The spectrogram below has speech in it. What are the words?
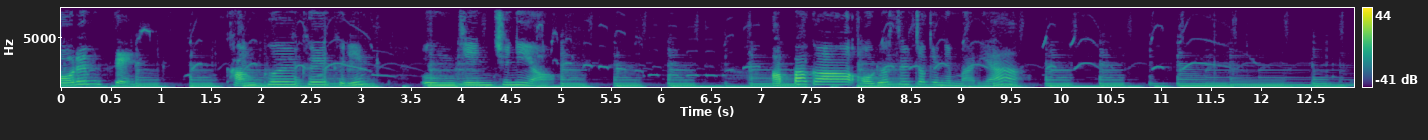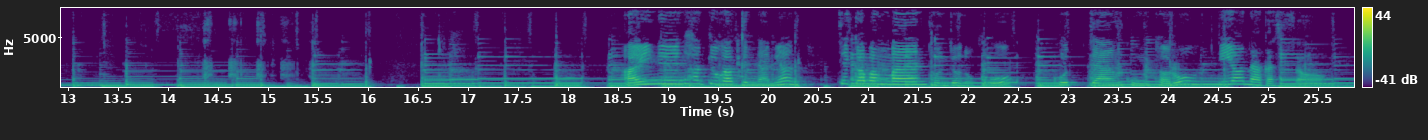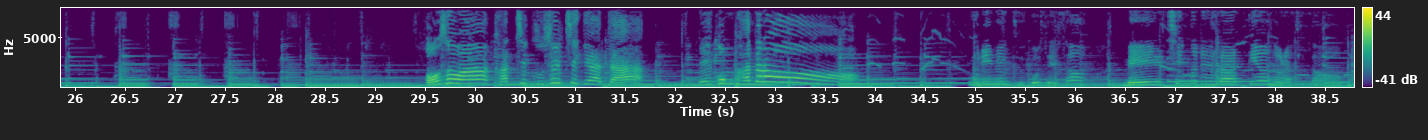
얼음땡. 강풀 글 그림 웅진 주니어. 아빠가 어렸을 적에는 말이야. 아이는 학교가 끝나면 책가방만 던져놓고 곧장 공터로 뛰어나갔어. 어서와 같이 구슬치기 하자. 내 공 받아라. 우리는 그곳에서 매일 친구들과 뛰어놀았어.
